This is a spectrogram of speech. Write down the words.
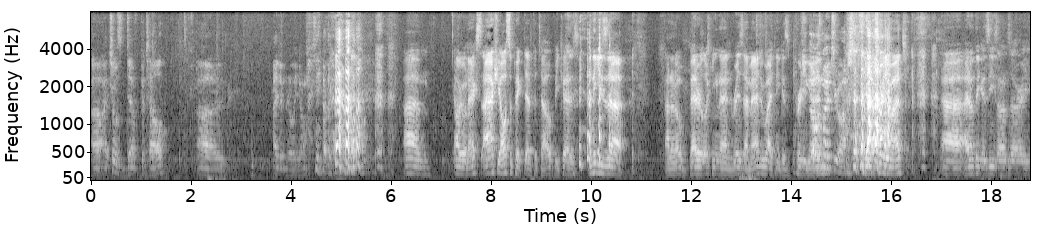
Uh, I chose Dev Patel. Uh, I didn't really know any other. Um, I'll go next. I actually also picked Dev Patel because I think he's, uh, I don't know, better looking than Riz Ahmed, who I think is pretty good. that was my two options. yeah, pretty much. Uh, I don't think Aziz Ansari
